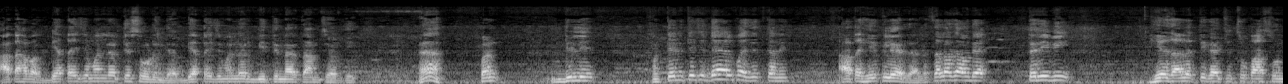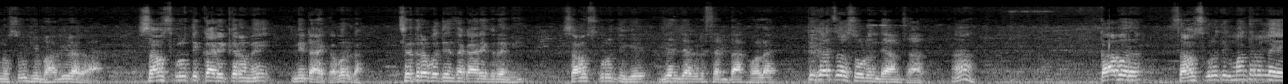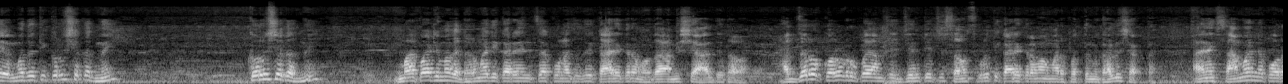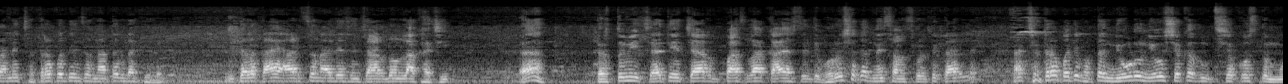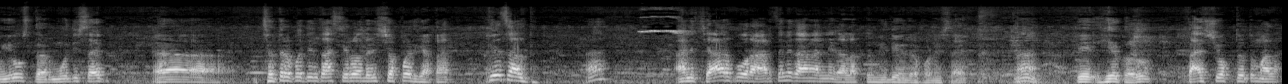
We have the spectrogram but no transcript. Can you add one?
आता हा बघ बेतायचे म्हणल्यावर ते सोडून द्या. बेतायचे म्हणल्यावर बितिनारच आमच्यावरती हां? पण दिले मग त्याने त्याचे द्यायला पाहिजेत का नाही? आता हे क्लिअर झालं. चला जाऊ द्या. तरी बी हे झालं तिघाची चूक असू नसू ही भाग वेगळा. सांस्कृतिक कार्यक्रम आहे नीट ऐका बरं का. छत्रपतींचा कार्यक्रम आहे सांस्कृतिक आहे जनजागृतीसाठी आहे तिघाचं सोडून द्या आमचा हात. हां? का बरं? सांस्कृतिक मंत्रालय मदती करू शकत नाही? करू शकत नाही? मा पाठीमागं धर्माधिकाऱ्यांचा कोणाचा तरी कार्यक्रम होता आम्ही शाल देत आहोत. हजारो करोड रुपये आमच्या जनतेची सांस्कृतिक कार्यक्रमामार्फत तुम्ही घालू शकता. आणि एक सामान्य पोराने छत्रपतींचं नाटक दाखवलं. की त्याला काय अडचण आली असेल चार दोन लाखाची? हां? तर तुम्ही ते चार पाच लाख काय असतील ते भरू शकत नाही सांस्कृतिक कार्यालय. हा छत्रपती फक्त निवडून येऊ शकत शकोस तर येऊस तर मोदी साहेब छत्रपतींचा आशीर्वाद आणि शपथ घेतात. ते चालतं. हां? आणि चार पोरं अडचणीत आणायला निघालात तुम्ही देवेंद्र फडणवीस साहेब. हां ते हे करू. काय शोभतो तुम्हाला?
